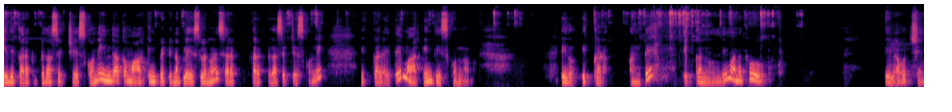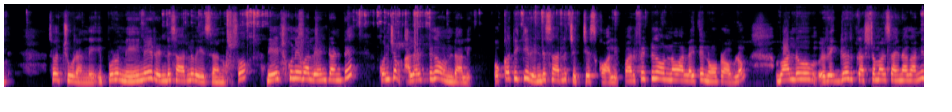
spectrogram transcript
ఇది కరెక్ట్గా గా సెట్ చేసుకొని ఇందాక మార్కింగ్ పెట్టిన ప్లేస్లను కరెక్ట్గా సెట్ చేసుకొని ఇక్కడైతే మార్కింగ్ తీసుకుందాం. ఇగో ఇక్కడ అంటే ఇక్కడ నుండి మనకు ఇలా వచ్చింది. సో చూడండి ఇప్పుడు నేనే రెండు సార్లు వేశాను సో నేర్చుకునే వాళ్ళు ఏంటంటే కొంచెం అలర్ట్గా గా ఉండాలి. ఒకటికి రెండు సార్లు చెక్ చేసుకోవాలి. పర్ఫెక్ట్గా ఉన్న వాళ్ళైతే నో ప్రాబ్లం వాళ్ళు రెగ్యులర్ కస్టమర్స్ అయినా కానీ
